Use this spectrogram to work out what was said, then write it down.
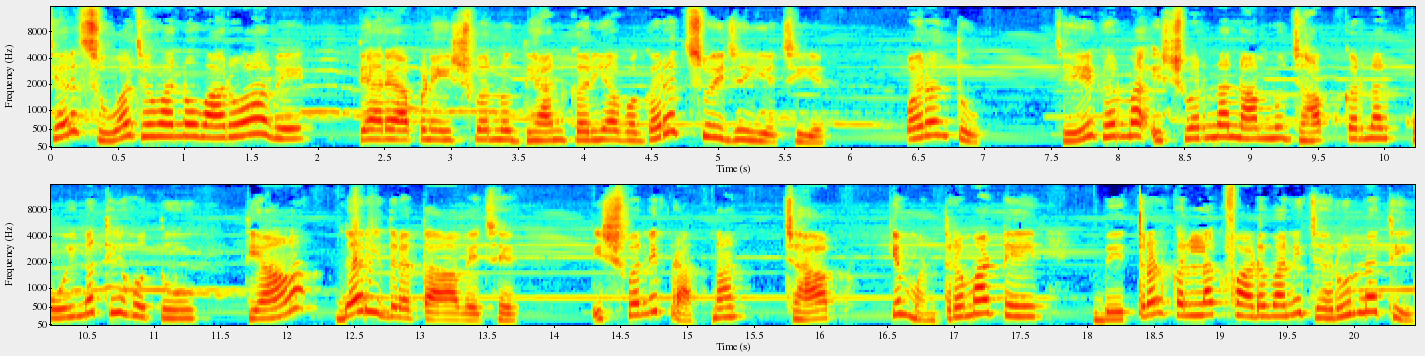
જ્યારે સુવા જવાનો વારો આવે, ત્યારે આપણે ઈશ્વરનું ધ્યાન કર્યા વગર જ સૂઈ જઈએ છીએ. પરંતુ જે ઘરમાં ઈશ્વરના નામનું જાપ કરનાર કોઈ નથી હોતું, ત્યાં દરિદ્રતા આવે છે. ઈશ્વરની પ્રાર્થના, જાપ કે મંત્ર માટે બે ત્રણ કલાક ફાળવવાની જરૂર નથી.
